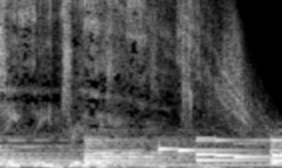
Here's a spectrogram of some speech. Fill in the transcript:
GC Drizzy.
